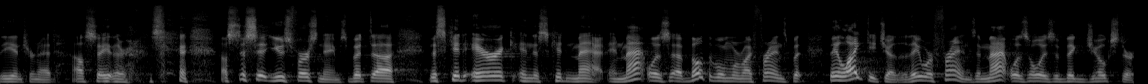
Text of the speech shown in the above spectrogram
the internet. I'll say their, I'll just say, use first names. But uh, this kid Eric and this kid Matt. And Matt was, uh, both of them were my friends, but they liked each other. They were friends. And Matt was always a big jokester.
